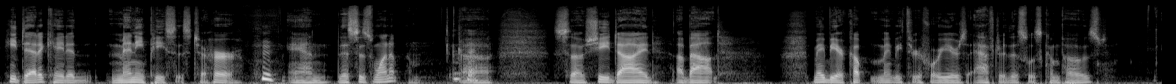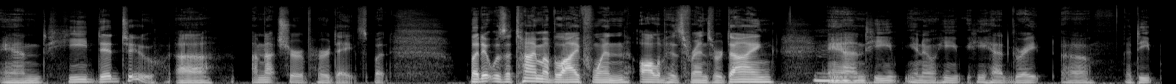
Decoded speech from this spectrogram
he dedicated many pieces to her, and this is one of them. Uh, so she died about maybe a couple, maybe three or four years after this was composed, and he did too. Uh, I'm not sure of her dates, but but it was a time of life when all of his friends were dying, and he, you know, he he had great uh, a deep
